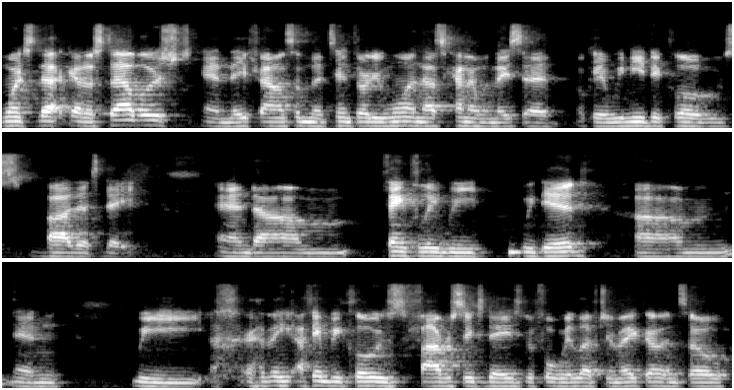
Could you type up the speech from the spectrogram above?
once that got established and they found something at 1031, that's kind of when they said, okay, we need to close by this date. And um, thankfully, we we did, um, and we I think I think we closed five or six days before we left Jamaica, and so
